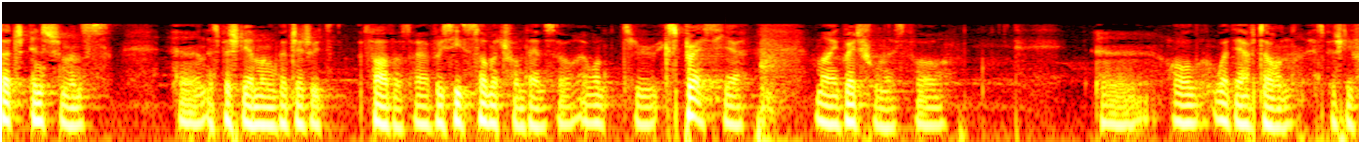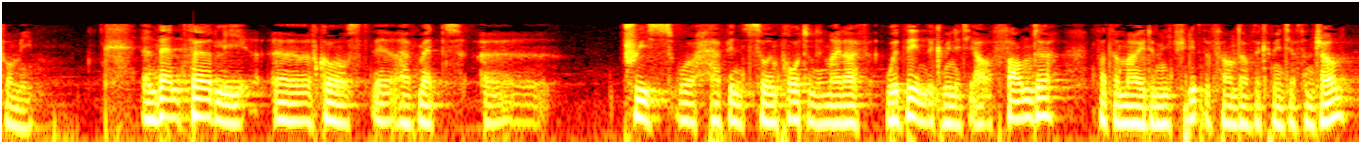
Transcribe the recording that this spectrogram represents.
such instruments, and especially among the Jesuit fathers. I have received so much from them, so I want to express here my gratefulness for uh, all what they have done, especially for me. And then, thirdly, uh, of course, I've met uh, priests who have been so important in my life within the community. Our founder, Father Marie Dominique Philippe, the founder of the community of St. John,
